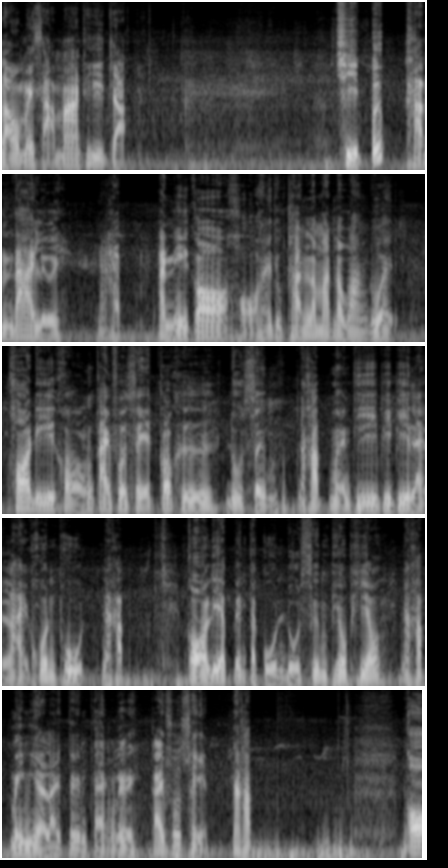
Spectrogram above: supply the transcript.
เราไม่สามารถที่จะ ฉีดปุ๊บทำได้เลยนะครับ อันนี้ก็ขอให้ทุกท่านระมัดระวังด้วย ข้อดีของไกลโฟเสตก็คือดูดซึมนะครับ เหมือนที่พี่ๆหลาย ๆ คนพูดนะครับ ก็เรียกเป็นตระกูลดูดซึมเพียวๆนะครับ ไม่มีอะไรเติมแต่งเลยไกลโฟเสตนะครับ ก็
